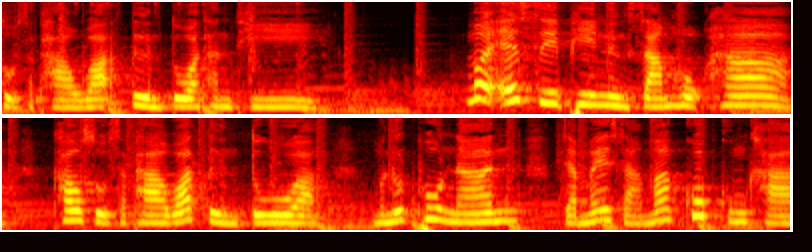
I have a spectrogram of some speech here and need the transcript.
สู่สภาวะตื่นตัวทันที เมื่อ SCP-1365 เข้าสู่สภาวะตื่นตัว มนุษย์ผู้นั้นจะไม่สามารถควบคุมขา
